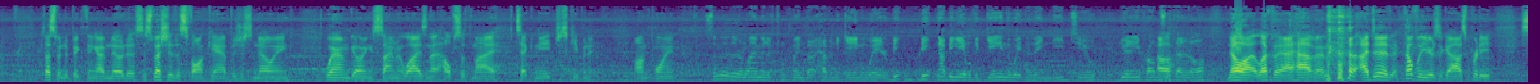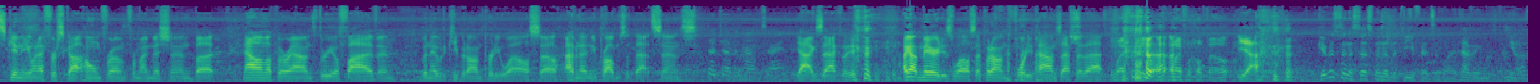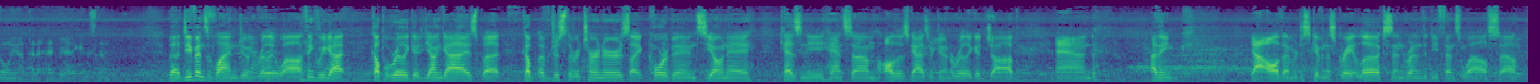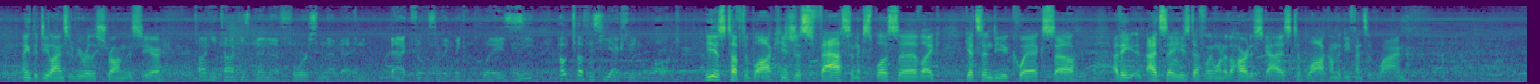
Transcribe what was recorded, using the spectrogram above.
So that's been a big thing I've noticed, especially this fall camp, is just knowing where I'm going assignment wise, and that helps with my technique, just keeping it on point. Some of their linemen have complained about having to gain weight or be, be, not being able to gain the weight that they need to. You had any problems oh. with that at all? No, I, luckily I haven't. I did a couple years ago. I was pretty skinny when I first got home from, from my mission, but now I'm up around 305 and been able to keep it on pretty well. So I haven't had any problems with that since. Dutch oven helps, right? Yeah, exactly. I got married as well, so I put on 40 pounds after that. Wife, wife will help out. Yeah. Give us an assessment of the defensive line, having you know going up at a head to head against them. The defensive line doing really well. I think we got a couple really good young guys, but a couple of just the returners like Corbin, Sione, Kesni, Handsome. All those guys are doing a really good job, and I think yeah, all of them are just giving us great looks and running the defense well. So I think the D line's going to be really strong this year. Takitaki's been a force in that in the backfield, seems like making plays. He, how tough is he actually to block? He is tough to block. He's just fast and explosive. Like gets into you quick. So I think I'd say he's definitely one of the hardest guys to block on the defensive line.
